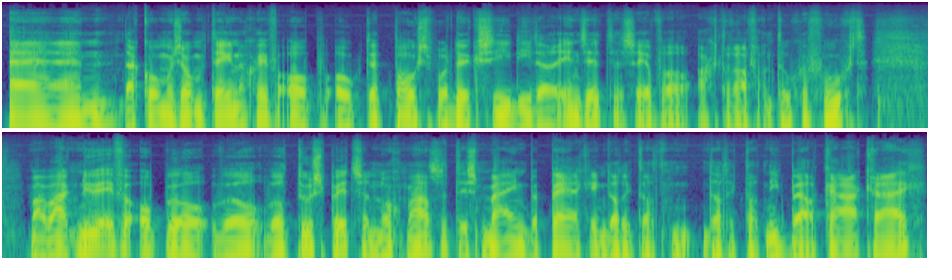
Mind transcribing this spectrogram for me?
En daar komen we zo meteen nog even op. Ook de postproductie die erin zit, is heel veel achteraf aan toegevoegd. Maar waar ik nu even op wil, wil, wil toespitsen, nogmaals, het is mijn beperking dat ik dat, dat ik dat niet bij elkaar krijg.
